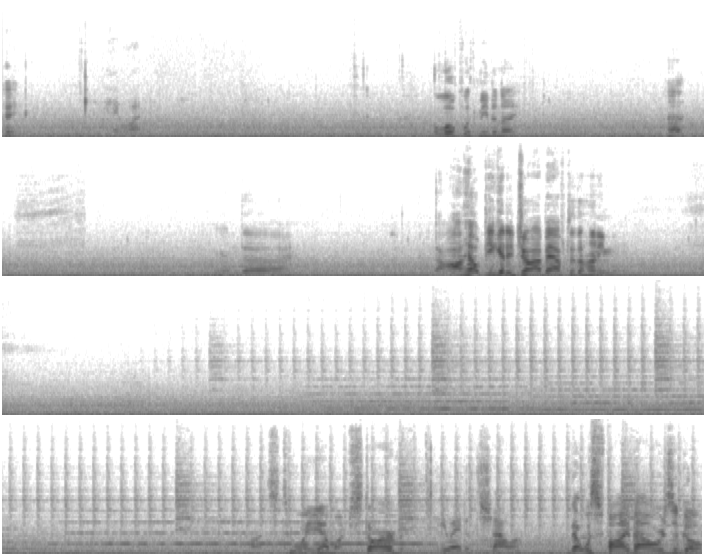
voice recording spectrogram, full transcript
Hey, Hey, what? elope with me tonight? Huh? And, uh. I'll help you get a job after the honeymoon. 2 a.m. I'm starving. You ate at the shower. That was five hours ago.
